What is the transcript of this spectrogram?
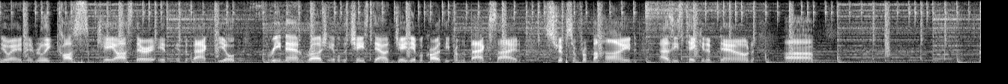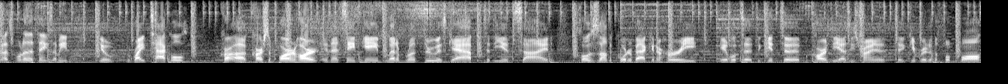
you know, and, and, really causes some chaos there in, in the backfield. Three man rush, able to chase down JJ McCarthy from the backside, strips him from behind as he's taking him down. Um, that's one of the things. I mean, you know, right tackle, Car- uh, Karsen Barnhart in that same game, let him run through his gap to the inside, closes on the quarterback in a hurry, able to, to get to McCarthy as he's trying to, to get rid of the football.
